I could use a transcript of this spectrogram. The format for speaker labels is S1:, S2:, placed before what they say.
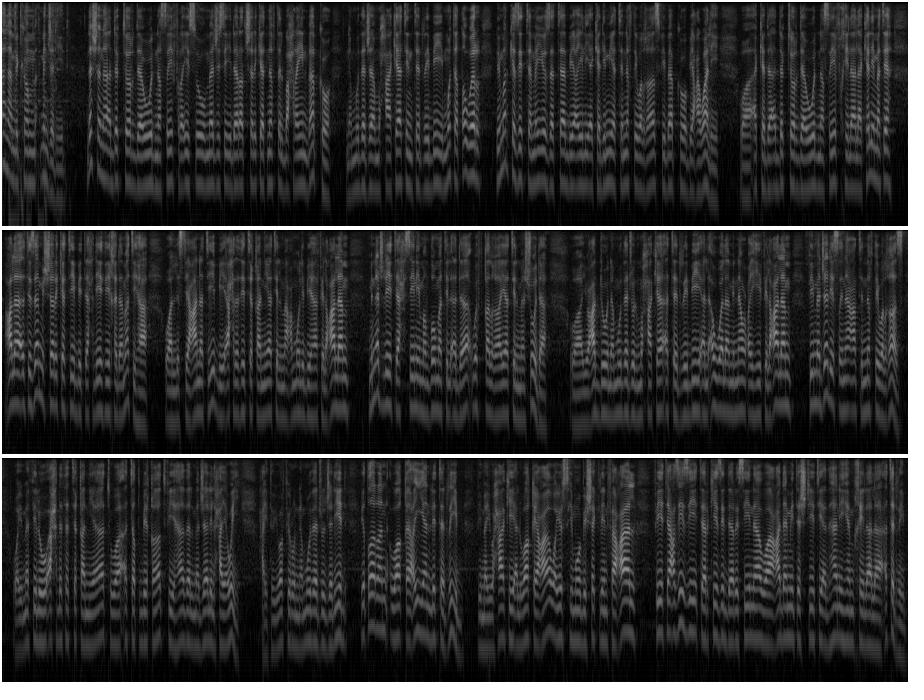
S1: أهلا بكم من جديد. دشن الدكتور داود نصيف رئيس مجلس إدارة شركة نفط البحرين بابكو نموذج محاكاة تدريبي متطور بمركز التميز التابع لأكاديمية النفط والغاز في بابكو بعوالي. وأكد الدكتور داود نصيف خلال كلمته على التزام الشركة بتحديث خدماتها والاستعانة بأحدث التقنيات المعمول بها في العالم من أجل تحسين منظومة الأداء وفق الغايات المنشودة. ويعد نموذج المحاكاة التدريبي الأول من نوعه في العالم في مجال صناعة النفط والغاز ويمثل أحدث التقنيات والتطبيقات في هذا المجال الحيوي حيث يوفر النموذج الجديد إطارا واقعيا للتدريب بما يحاكي الواقع ويسهم بشكل فعال في تعزيز تركيز الدارسين وعدم تشتيت أذهانهم خلال التدريب.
